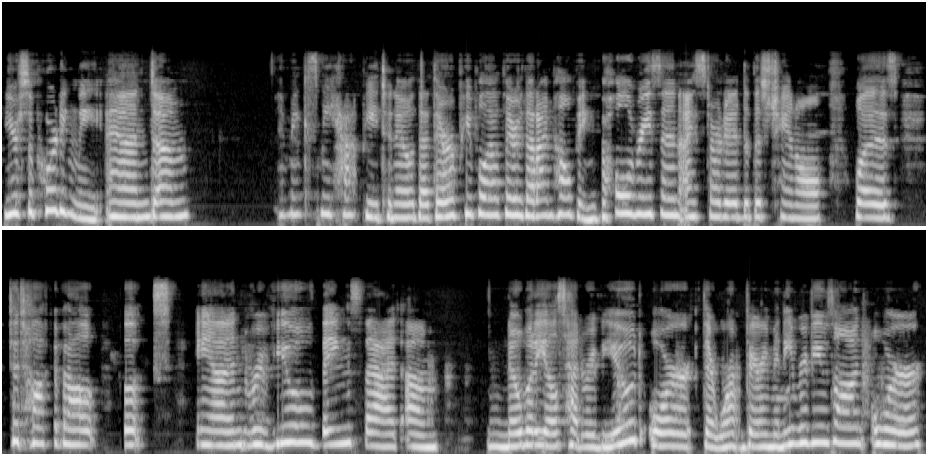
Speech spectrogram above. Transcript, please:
you're supporting me and um, it makes me happy to know that there are people out there that I'm helping. The whole reason I started this channel was to talk about books and review things that um, nobody else had reviewed, or there weren't very many reviews on, or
